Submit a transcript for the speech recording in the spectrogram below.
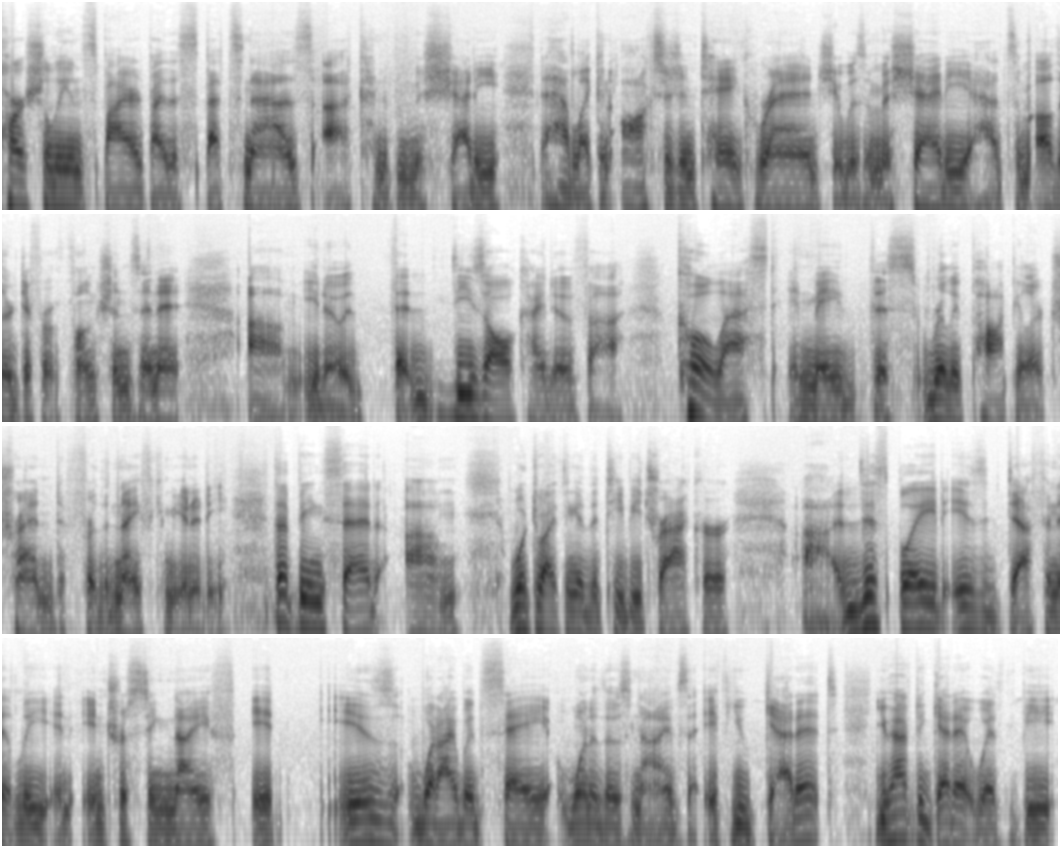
partially inspired by the Spetsnaz uh, kind of machete that had like an oxygen tank wrench. It was a machete. It had some other different functions in it. Um, you know, that these all kind of uh, coalesced and made this really popular trend for the knife community. That being said, um, what do I think of the TB Tracker? Uh, this blade is definitely an interesting knife. It is what I would say one of those knives that if you get it, you have to get it with be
